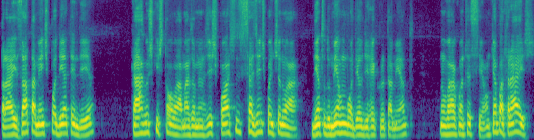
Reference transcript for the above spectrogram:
para exatamente poder atender cargos que estão lá mais ou menos dispostos, e se a gente continuar dentro do mesmo modelo de recrutamento, não vai acontecer. Há um tempo atrás,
